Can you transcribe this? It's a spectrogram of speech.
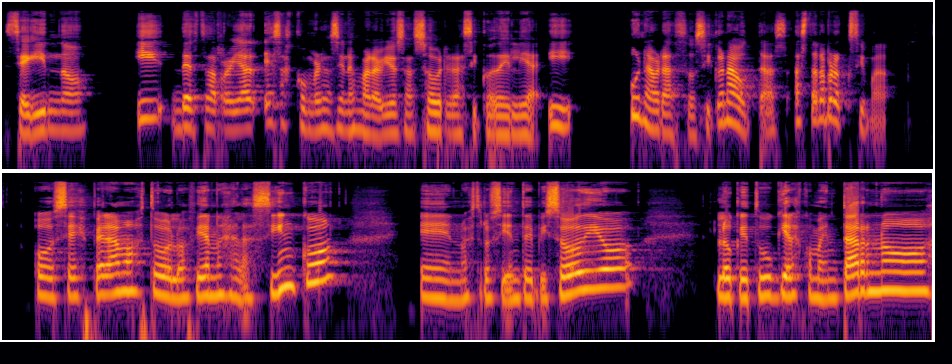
seguidnos y desarrollad esas conversaciones maravillosas sobre la psicodelia. Y un abrazo, psiconautas. Hasta la próxima. Os esperamos todos los viernes a las 5 en nuestro siguiente episodio. Lo que tú quieras comentarnos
